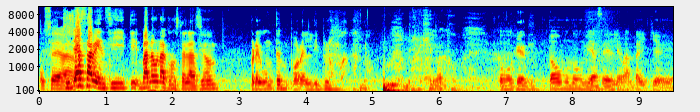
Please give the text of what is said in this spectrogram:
O sea, Entonces ya saben, si van a una constelación, pregunten por el diploma, ¿no? Porque luego, como que todo el mundo un día se levanta y quiere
